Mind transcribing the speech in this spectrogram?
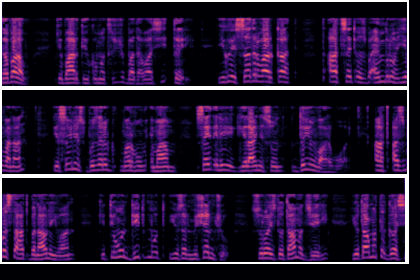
دباؤ کہ بھارتی حکومت بدہواسی تاری یہ گئی صدروار کت، تو ات ست بہ ام برہ یہ ونان کہ سنس بزرگ مرحوم امام سید علی گیلانی سند دم وار وور ات عزبس تحت بناؤ کہ تہد دتمت اس مشن سہ روز توتامت جاری یوتامت گس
